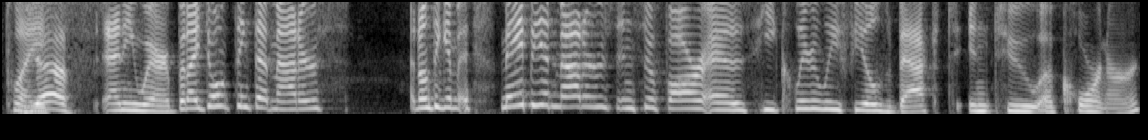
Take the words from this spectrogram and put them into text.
place, yes. anywhere. But I don't think that matters. I don't think it. Maybe it matters insofar as he clearly feels backed into a corner,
